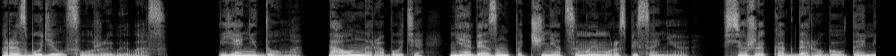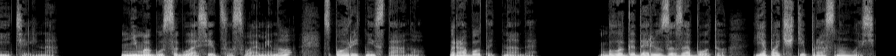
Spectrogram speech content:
Разбудил служивый вас. Я не дома, а он на работе, не обязан подчиняться моему расписанию. Все же, как дорога утомительна. Не могу согласиться с вами, но спорить не стану. Работать надо. Благодарю за заботу. Я почти проснулась.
